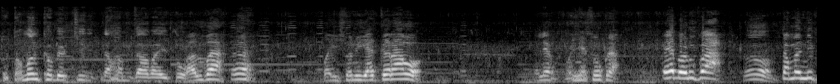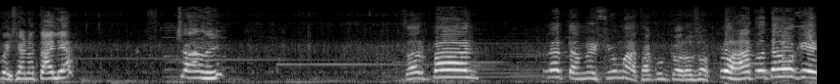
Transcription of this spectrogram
તો તમને ખબર છે રીતના સમજાવાય તો. બાલુભા. પૈસાનું યાદ કરાવો. એટલે ભલે છોકરા. એ બડુપા તમને પૈસા નતા આલ્યા? ચાણી. સરપંચ! એટલે તમે શું માથાકૂટ કરો છો? પેલો હાથ બતાવો કે?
